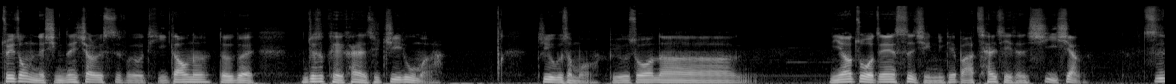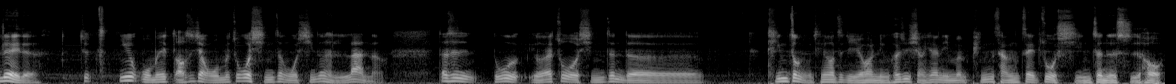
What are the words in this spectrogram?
追踪你的行政效率是否有提高呢？对不对？你就是可以开始去记录嘛，记录什么？比如说呢，你要做这件事情，你可以把它拆解成细项之类的。就因为我们老实讲，我没做过行政，我行政很烂呐。但是如果有在做行政的听众有听到这集的话，你们可以去想象，你们平常在做行政的时候，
